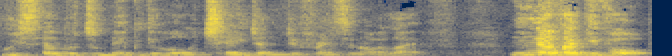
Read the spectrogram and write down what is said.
who is able to make the whole change and difference in our life. Never give up.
